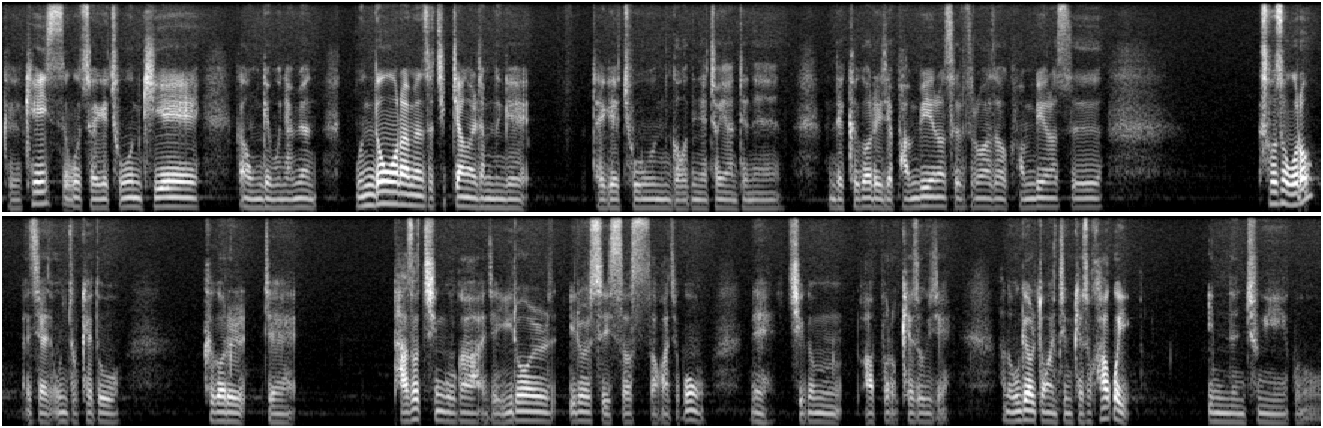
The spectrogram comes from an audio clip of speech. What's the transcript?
그 케이스고 되게 좋은 기회가 온 게 뭐냐면 운동을 하면서 직장을 잡는 게 되게 좋은 거거든요 저희한테는. 근데 그거를 이제 밤비너스로 들어와서 그 밤비너스 소속으로 이제 운 좋게도 그거를 이제 다섯 친구가 이제 이룰 이룰 수 있었어 가지고 네 지금 앞으로 계속 이제 한 5개월 동안 지금 계속 하고 있, 있는 중이고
